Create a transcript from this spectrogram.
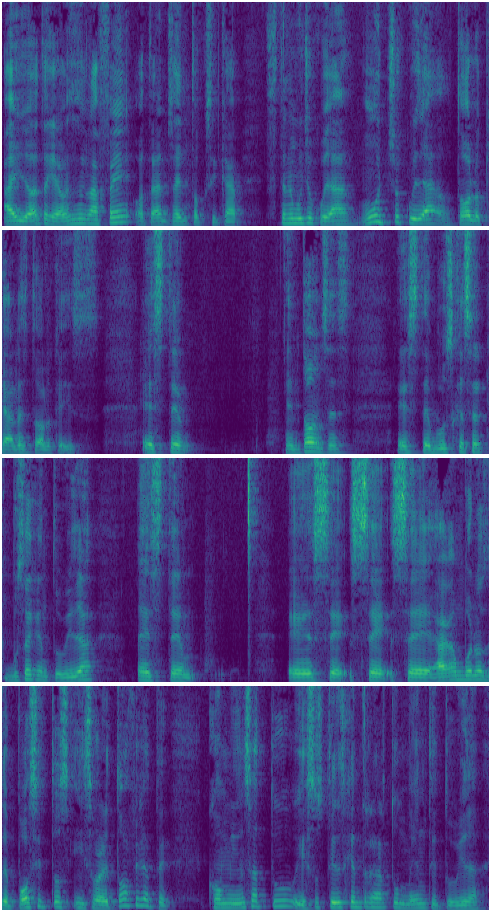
ayudándote a que avances en la fe o te van a empezar a intoxicar. Entonces, mucho cuidado, mucho cuidado, todo lo que hables, todo lo que dices. Este, entonces, este, busca que en tu vida este, eh, se, se, se, hagan buenos depósitos y sobre todo, fíjate, comienza tú, y eso tienes que entrenar tu mente y tu vida,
